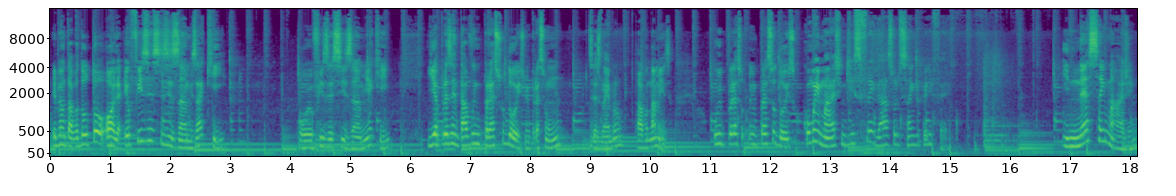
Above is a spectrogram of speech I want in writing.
Ele perguntava, doutor, olha, eu fiz esses exames aqui, ou eu fiz esse exame aqui, e apresentava o impresso 2. O impresso 1, um, vocês lembram? Estava na mesa. O impresso, o impresso 2 com uma imagem de esfregaço de sangue periférico. E nessa imagem,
